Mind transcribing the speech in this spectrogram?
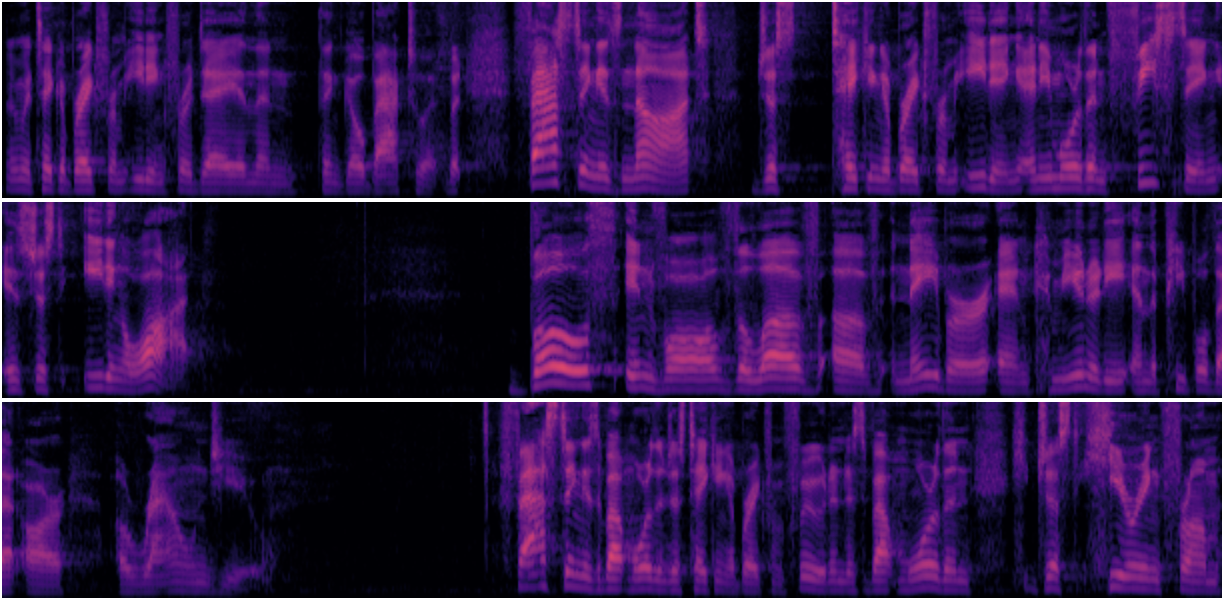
Then we take a break from eating for a day and then, then go back to it. But fasting is not just taking a break from eating any more than feasting is just eating a lot. Both involve the love of neighbor and community and the people that are around you. Fasting is about more than just taking a break from food, and it's about more than just hearing from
